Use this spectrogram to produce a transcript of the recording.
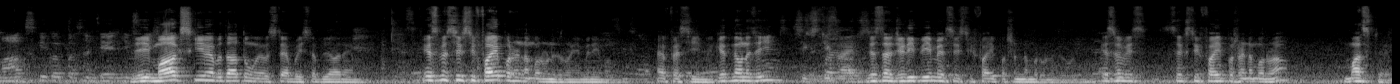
मार्क्स की कोई परसेंटेज जी मार्क्स की मैं बताता हूँ स्टेप बाई स्टेप जा रहे हैं इसमें 65 परसेंट नंबर होने ज़रूरी है मिनिमम एफ़ एस सी में। कितने होने चाहिए? 65 जिस तरह जी डी पी में 65 परसेंट नंबर होने ज़रूरी है। इसमें भी 65 परसेंट नंबर होना मस्ट है।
